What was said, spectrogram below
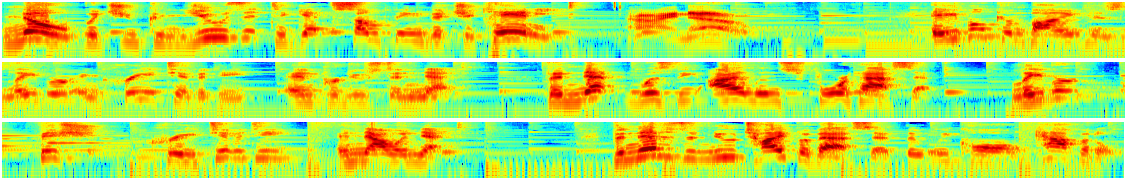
No, but you can use it to get something that you can eat. I know. Able combined his labor and creativity and produced a net. The net was the island's fourth asset labor, fish, creativity, and now a net. The net is a new type of asset that we call capital.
